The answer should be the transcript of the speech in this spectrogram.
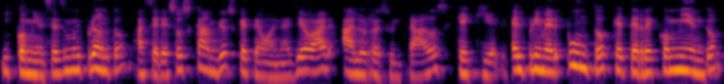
y comiences muy pronto a hacer esos cambios que te van a llevar a los resultados que quieres. El primer punto que te recomiendo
